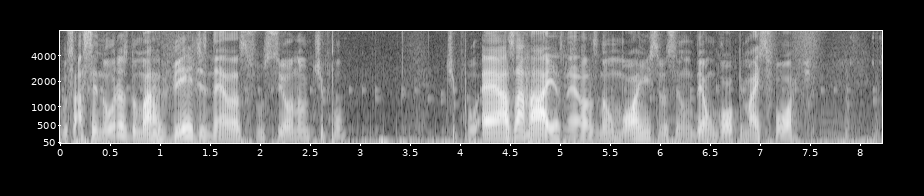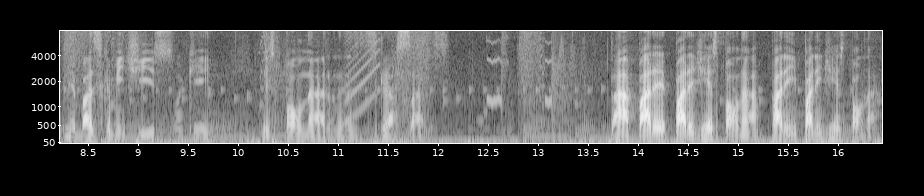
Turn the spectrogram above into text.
Os, as cenouras do Mar Verdes, né, elas funcionam tipo tipo, é as arraias, né? Elas não morrem se você não der um golpe mais forte. É basicamente isso, ok. Respawnaram, né? Desgraçadas. Tá, para, para de respawnar. Parem, parem de respawnar.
